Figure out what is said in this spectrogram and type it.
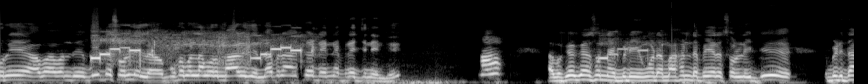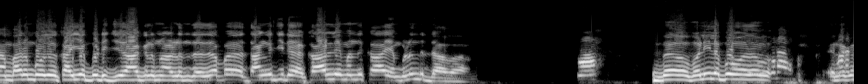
ஒரே அவ வந்து வீட்டை சொல்லல. முகமெல்லாம் ஒரு மாறுது அப்புறம் நான் கேட்டேன் என்ன பிரச்சனைன்னு. அப்ப கேட்க சொன்னேன் இப்படி உங்களோட மகன்ட பேரை சொல்லிட்டு இப்படி தான் வரும்போது கையை பிடிச்சு ஆக்கலும் இருந்தது அப்ப தங்கச்சிட்ட காலையில வந்து காயம் விழுந்துட்டாவா இப்ப வெளியில போ எனக்கு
